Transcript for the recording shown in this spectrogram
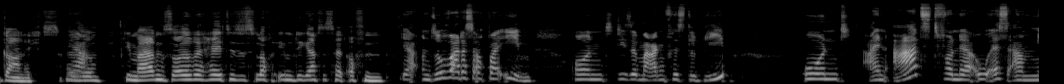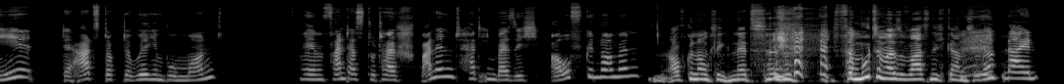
gar nichts. Ja. Also die Magensäure hält dieses Loch eben die ganze Zeit offen. Ja, und so war das auch bei ihm. Und diese Magenfistel blieb. Und ein Arzt von der US-Armee, der Arzt Dr. William Beaumont, ähm, fand das total spannend, hat ihn bei sich aufgenommen. Aufgenommen klingt nett. Also, ich vermute mal, so war es nicht ganz, oder? Nein,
